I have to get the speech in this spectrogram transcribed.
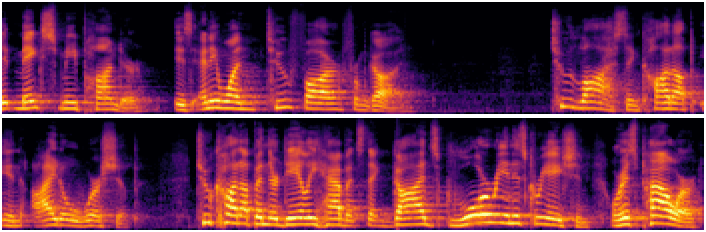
It makes me ponder is anyone too far from God, too lost and caught up in idol worship, too caught up in their daily habits that God's glory in His creation or His power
